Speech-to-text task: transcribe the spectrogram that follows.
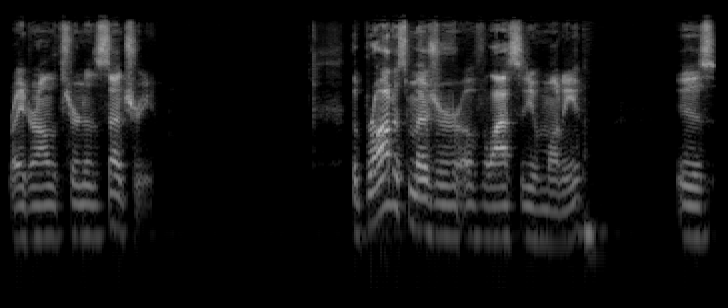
right around the turn of the century. The broadest measure of velocity of money is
